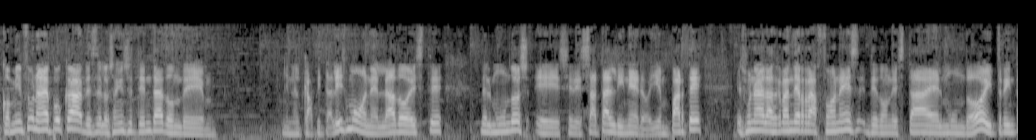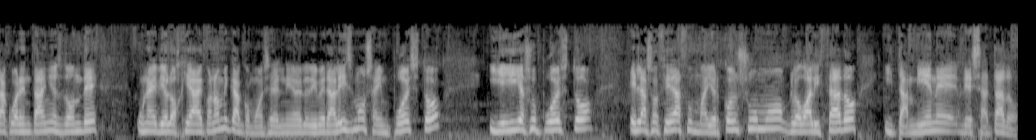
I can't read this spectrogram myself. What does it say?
Comienza una época desde los años 70 donde en el capitalismo o en el lado este del mundo eh, se desata el dinero y en parte es una de las grandes razones de donde está el mundo hoy, 30-40 años donde una ideología económica como es el neoliberalismo se ha impuesto y ha supuesto en la sociedad un mayor consumo globalizado y también eh, desatado.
